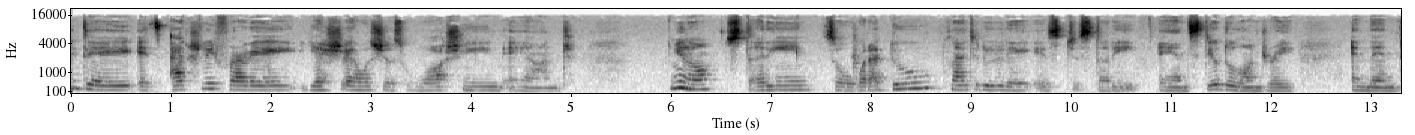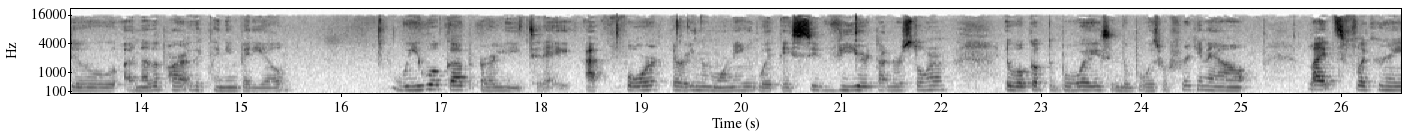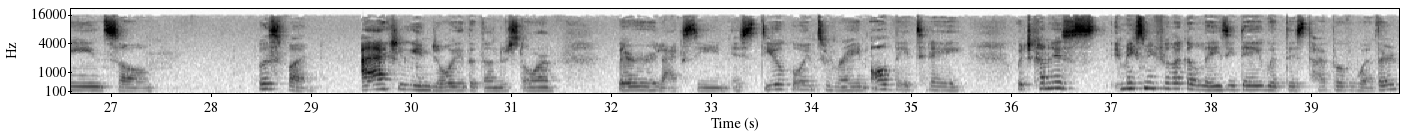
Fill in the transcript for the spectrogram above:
Today it's actually Friday. Yesterday I was just washing and you know studying. So what I do plan to do today is just study and still do laundry and then do another part of the cleaning video. We woke up early today at 4:30 in the morning with a severe thunderstorm. It woke up the boys and the boys were freaking out. Lights flickering so it was fun I actually enjoy the thunderstorm. Very relaxing. It's still going to rain all day today which kind of is it makes me feel like a lazy day with this type of weather.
